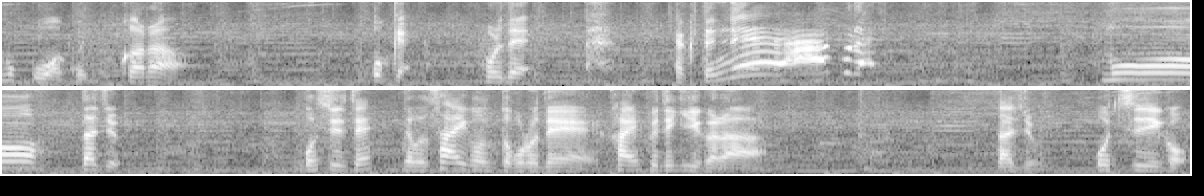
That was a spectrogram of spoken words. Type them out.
ここはここから。オッケー。これで。100点ねー危ない。もう大丈夫。落ち着いて。でも最後のところで回復できるから。大丈夫。落ち着いていこ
